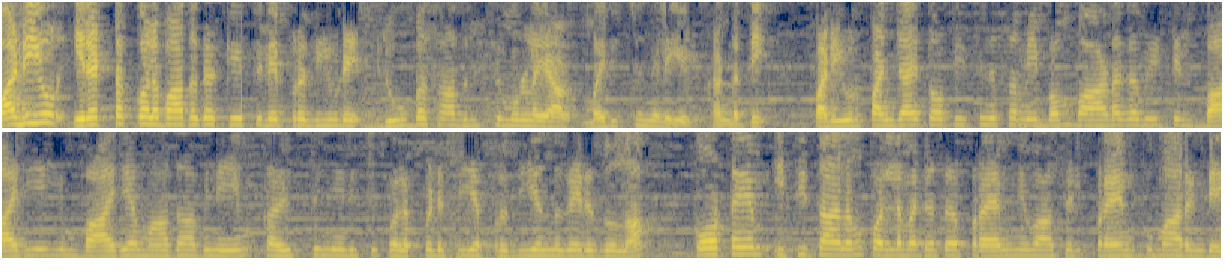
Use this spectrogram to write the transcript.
പടിയൂർ ഇരട്ടക്കൊലപാതക കേസിലെ പ്രതിയുടെ രൂപസാദൃശ്യമുള്ളയാൾ മരിച്ച നിലയിൽ കണ്ടെത്തി. പടിയൂർ പഞ്ചായത്ത് ഓഫീസിന് സമീപം വാടക വീട്ടിൽ ഭാര്യയെയും ഭാര്യ മാതാവിനെയും കഴുത്ത് ഞെരിച്ച് കൊലപ്പെടുത്തിയ പ്രതിയെന്ന് കരുതുന്ന കോട്ടയം ഇത്തിത്താനം കൊല്ലമറ്റത്ത് പ്രേം നിവാസിൽ പ്രേംകുമാറിന്റെ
